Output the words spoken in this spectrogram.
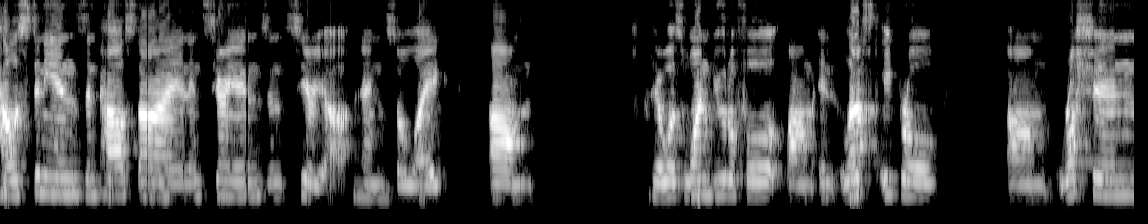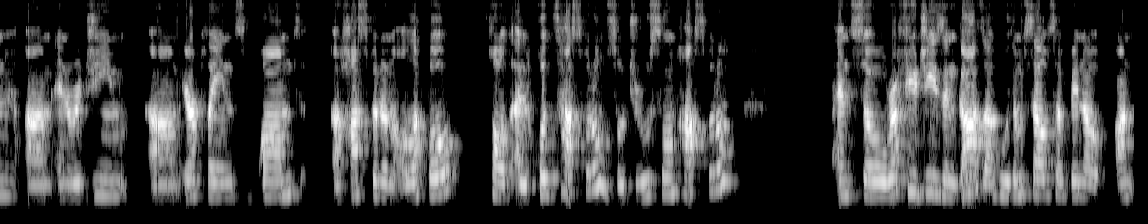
Palestinians in Palestine and Syrians in Syria, mm-hmm. and so like um, there was one beautiful um, in last April um, Russian um, and regime um, airplanes bombed a hospital in Aleppo called Al Quds Hospital, so Jerusalem Hospital. And so refugees in Gaza, who themselves have been on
